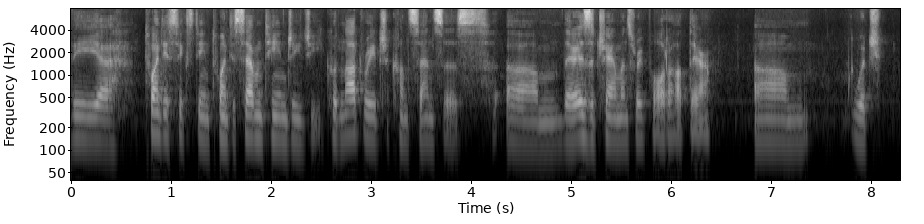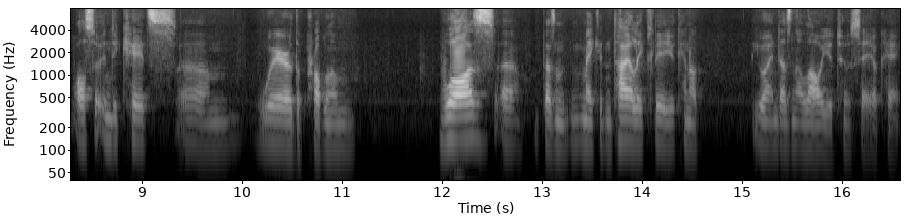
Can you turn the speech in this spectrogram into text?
the uh, 2016 2017 GGE could not reach a consensus. Um, there is a chairman's report out there, um, which also indicates um, where the problem was. Uh, doesn't make it entirely clear. You cannot, the UN doesn't allow you to say, okay,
